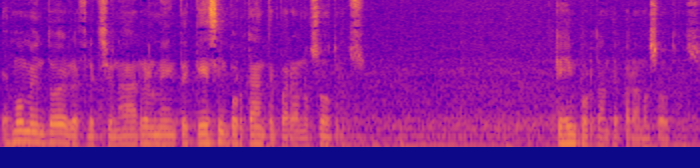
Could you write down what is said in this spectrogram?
es momento de reflexionar realmente qué es importante para nosotros. ¿Qué es importante para nosotros?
